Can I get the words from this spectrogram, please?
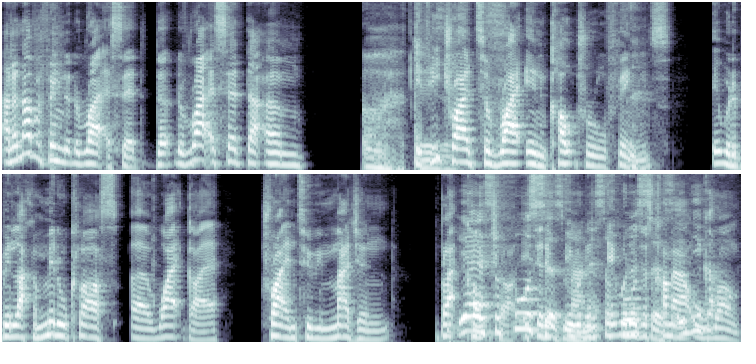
And another thing that the writer said, that the writer said that um, Oh, if he tried to write in cultural things, it would have been like a middle class uh, white guy trying to imagine black Yeah, culture. it's He forces, it, man, it it's have, the it would have just come out all got- wrong.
